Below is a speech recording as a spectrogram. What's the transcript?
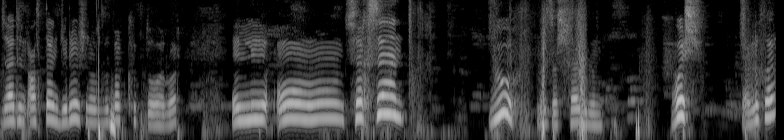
zaten alttan görüyorsunuz. Burada 40 dolar var. 50, 10, 80. Yuh. Neyse aşağı gidelim. Vış. Geldik lan.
